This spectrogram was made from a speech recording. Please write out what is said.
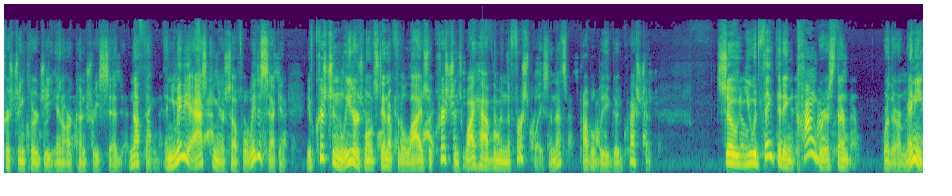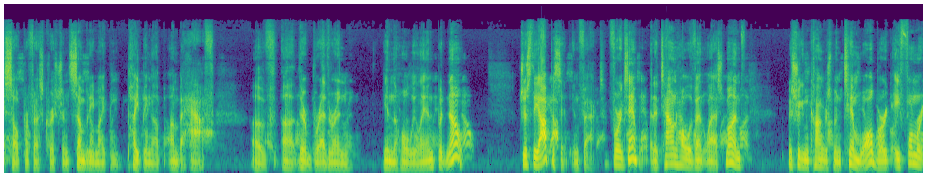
Christian clergy in our country said nothing. And you may be asking yourself, well, wait a second. If Christian leaders won't stand up for the lives of Christians, why have them in the first place? And that's probably a good question. So you would think that in Congress, there, where there are many self professed Christians, somebody might be piping up on behalf of uh, their brethren in the Holy Land. But no, just the opposite, in fact. For example, at a town hall event last month, Michigan Congressman Tim Walberg, a former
